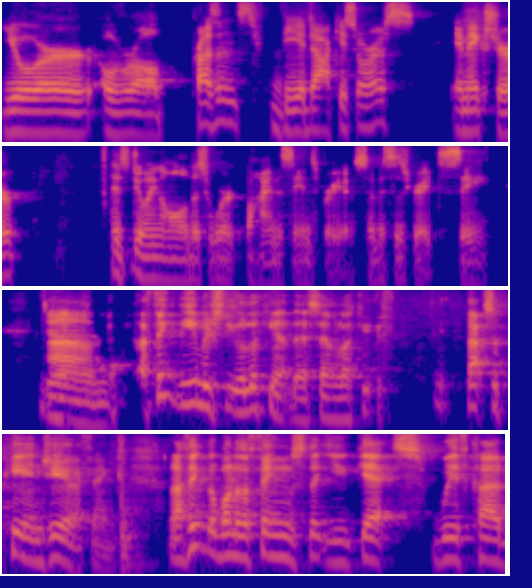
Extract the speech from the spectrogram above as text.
your overall presence via Docusaurus, it makes sure it's doing all of this work behind the scenes for you. So this is great to see. Yeah. Um, I think the image that you're looking at there, Sam, like if, that's a PNG, I think. And I think that one of the things that you get with Cloud,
